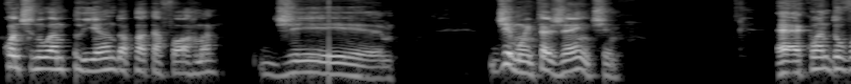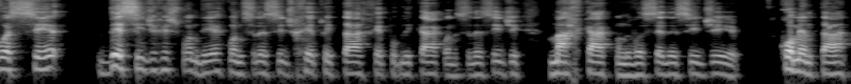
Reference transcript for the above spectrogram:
continua ampliando a plataforma de, de muita gente é quando você decide responder, quando você decide retweetar, republicar, quando você decide marcar, quando você decide comentar.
